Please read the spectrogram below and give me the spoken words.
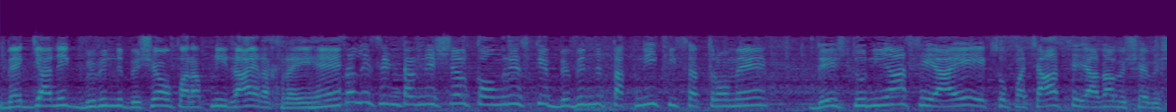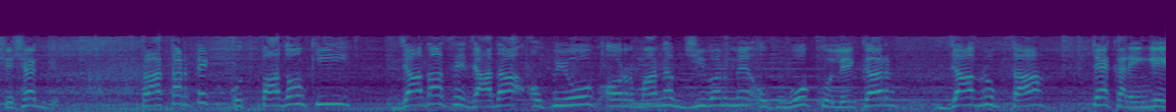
वैज्ञानिक विभिन्न विषयों पर अपनी राय रख रहे हैं। इस इंटरनेशनल कांग्रेस के विभिन्न तकनीकी सत्रों में देश दुनिया से आए 150 से ज़्यादा विषय विशेषज्ञ। प्राकृतिक उत्पादों की ज़्यादा से ज़्यादा उपयोग और मानव जीवन में उपभोग को लेकर जागरूकता तय करेंगे।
